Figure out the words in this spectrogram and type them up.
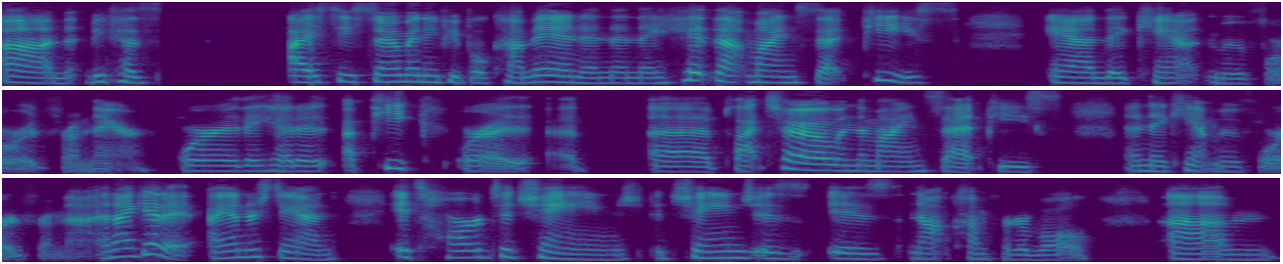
Um, because I see so many people come in and then they hit that mindset piece and they can't move forward from there, or they hit a, a peak or a, a, a, plateau in the mindset piece and they can't move forward from that. And I get it. I understand. It's hard to change. Change is is not comfortable. Um,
